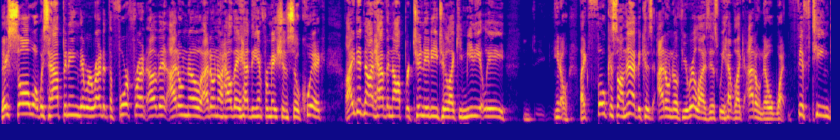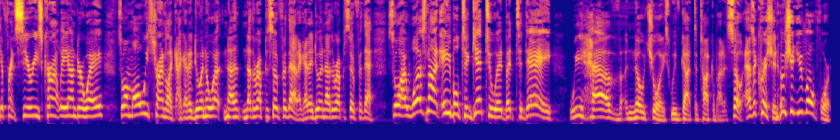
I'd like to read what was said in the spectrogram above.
they saw what was happening. They were right at the forefront of it. I don't know. I don't know how they had the information so quick. I did not have an opportunity to like immediately you know, like focus on that because I don't know if you realize this. We have like, I don't know what, 15 different series currently underway. So I'm always trying to like, I got to do another episode for that. I got to do another episode for that. So I was not able to get to it, but today we have no choice. We've got to talk about it. So as a Christian, who should you vote for?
